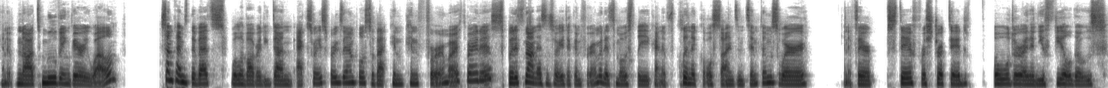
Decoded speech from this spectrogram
kind of not moving very well. Sometimes the vets will have already done x rays, for example, so that can confirm arthritis, but it's not necessary to confirm it. It's mostly kind of clinical signs and symptoms where, and if they're stiff, restricted, older, and then you feel those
